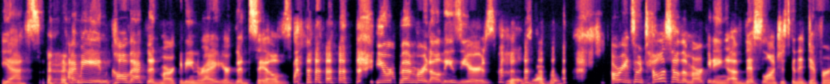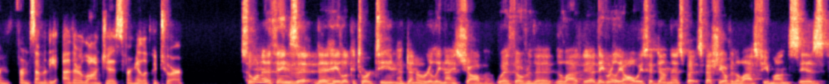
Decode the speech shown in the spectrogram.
Yes. I mean, call that good marketing, right? Your good sales. you remember it all these years. yeah, exactly. all right. So tell us how the marketing of this launch is going to differ from some of the other launches for Halo Couture. So one of the things that the Halo Couture team have done a really nice job with over the the last they really always have done this, but especially over the last few months is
